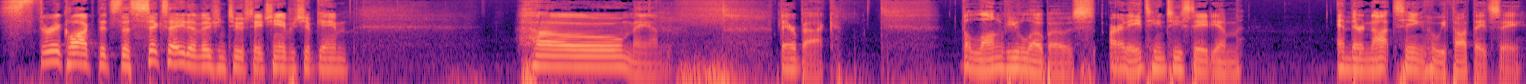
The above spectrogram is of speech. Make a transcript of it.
Three o'clock. That's the 6A Division Two state championship game. Oh man, they're back. The Longview Lobos are at AT&T Stadium, and they're not seeing who we thought they'd see.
